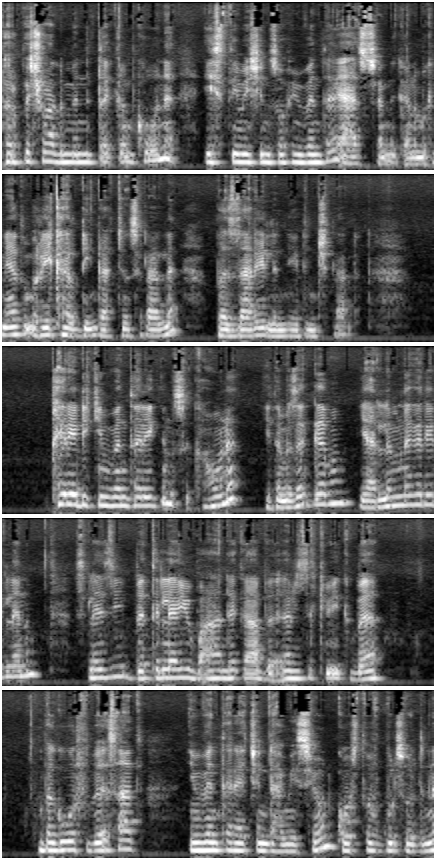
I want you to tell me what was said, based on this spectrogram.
perpetual የምንጠቀም ከሆነ estimations of inventory አያስጨንቀን ምክንያቱም recording ኣችን ስላለ በዛ ላይ ልንሄድ እንችላለን። periodic inventory ግን ከሆነ የተመዘገብም ያለም ነገር የለንም። ስለዚህ በተለያዩ በአደጋ በ earthquake በጎርፍ በእሳት inventory ያችን damage ሲሆን cost of good sold እና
